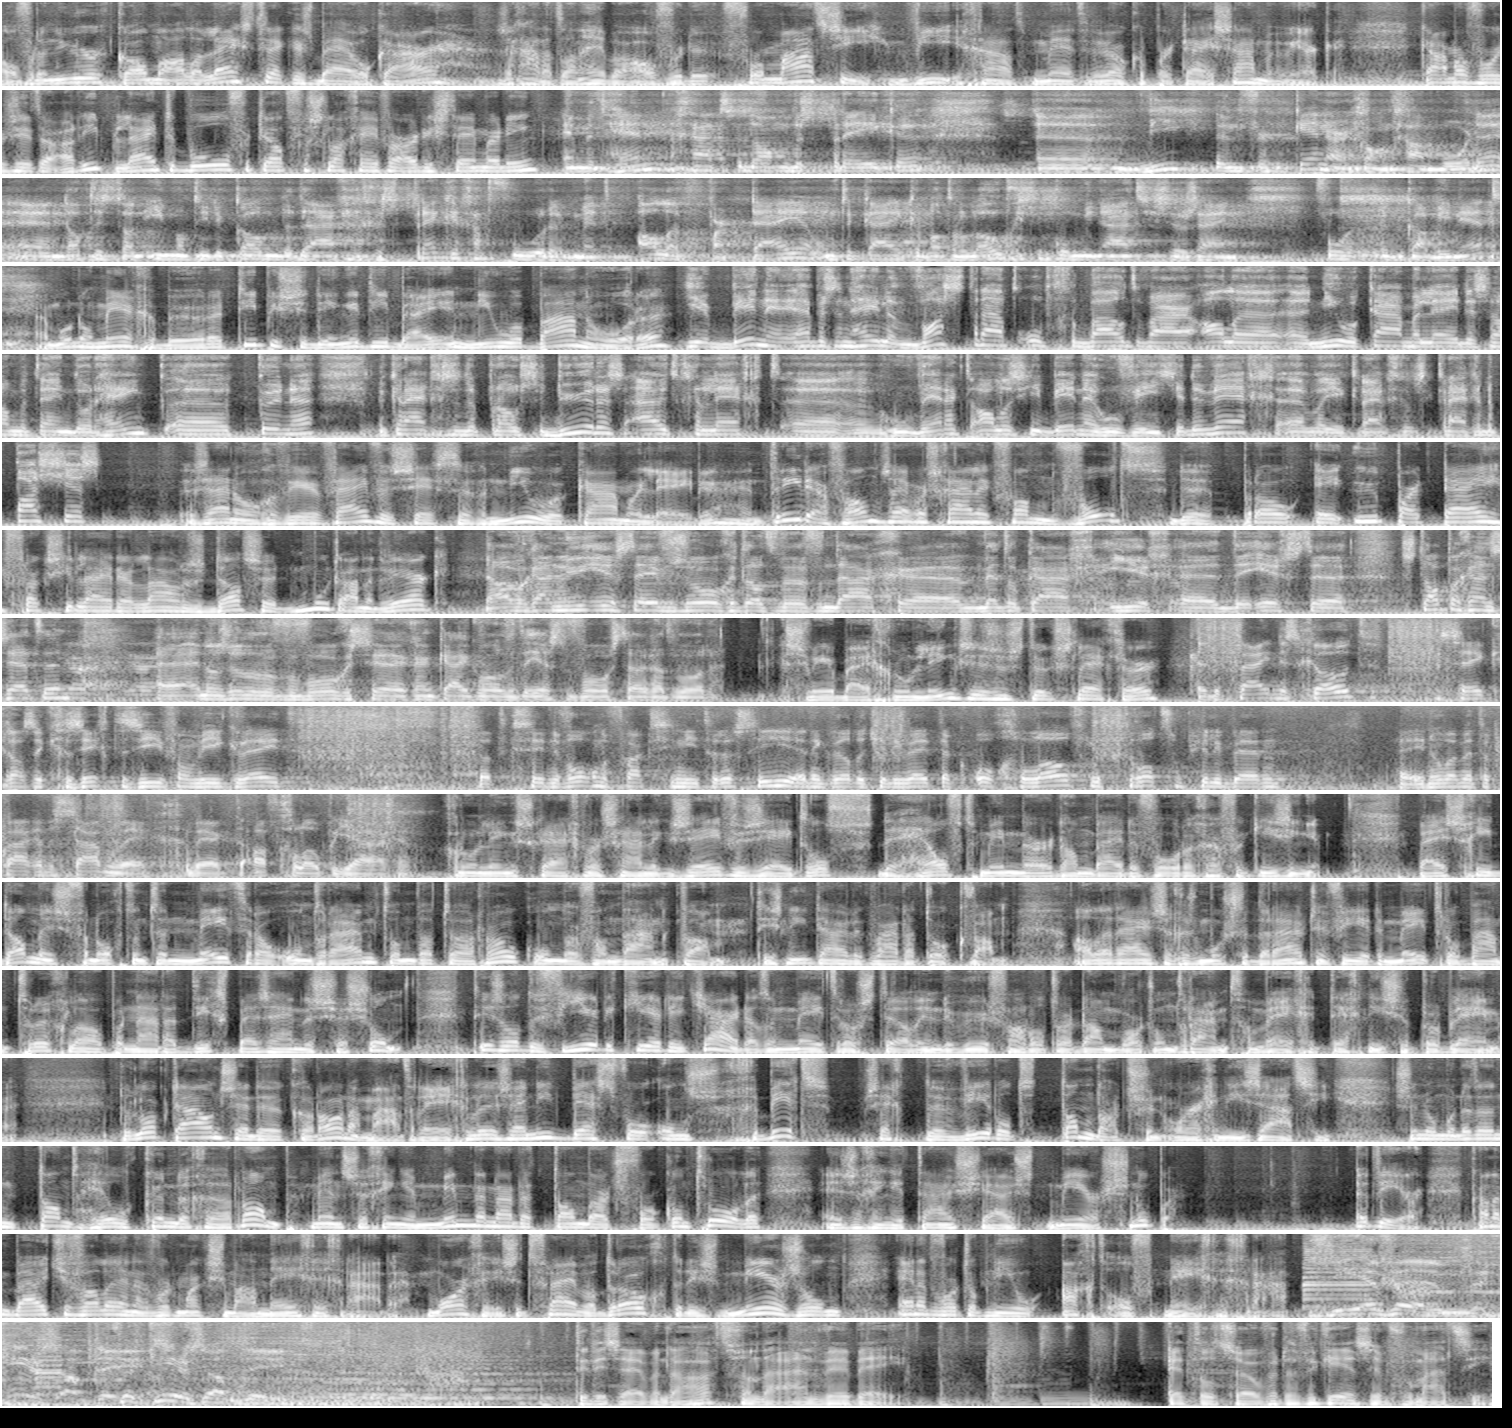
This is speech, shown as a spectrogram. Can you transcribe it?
Over een uur komen alle lijsttrekkers bij elkaar. Ze gaan het dan hebben over de formatie. Wie gaat met welke partij samenwerken? Kamervoorzitter Ariep leidt de boel, vertelt verslaggever Ardi Stemerding. En met hen gaat ze dan bespreken uh, wie een verkenner kan gaan worden. En dat is dan iemand die de komende dagen gesprekken gaat voeren met alle partijen... om te kijken wat een logische combinatie zou zijn voor een kabinet. Er moet nog meer gebeuren. Typische dingen die bij een nieuwe baan horen. Hier binnen hebben ze een hele wasstraat opgebouwd... waar alle uh, nieuwe Kamerleden zo meteen doorheen uh, kunnen. Dan krijgen ze de procedures uitgelegd. Uh, hoe werkt alles hier binnen? Hoe vind je de weg? Uh, je krijgt, ze krijgen de pasjes. Er zijn ongeveer 65 nieuwe Kamerleden. En drie daarvan zijn waarschijnlijk van Volt, de pro-EU-partij. Fractieleider Laurens Dassen moet aan het werk. Nou, we gaan nu eerst even zorgen dat we vandaag uh, met elkaar hier uh, de eerste stappen gaan zetten. Uh, en dan zullen we vervolgens gaan kijken wat het eerste voorstel gaat worden. De sfeer bij GroenLinks is een stuk slechter. De pijn is groot. Zeker als ik gezichten zie van wie ik weet dat ik ze in de volgende fractie niet terug zie. En ik wil dat jullie weten dat ik ongelooflijk trots op jullie ben in hoe we met elkaar hebben samengewerkt de afgelopen jaren. GroenLinks krijgt waarschijnlijk zeven zetels, de helft minder dan bij de vorige verkiezingen. Bij Schiedam is vanochtend een metro ontruimd omdat er rook onder vandaan kwam. Het is niet duidelijk waar dat door kwam. Alle reizigers moesten eruit en via de metrobaan teruglopen naar het dichtstbijzijnde station. Het is al de vierde keer dit jaar dat een metrostel in de buurt van Rotterdam wordt ontruimd vanwege technische problemen. De lockdowns en de coronamaatregelen zijn niet best voor ons gebit, zegt de Wereldtandartsenorganisatie. Ze noemen het een tandheelkundige ramp. Mensen gingen minder naar de tandarts voor controle en ze gingen thuis juist meer snoepen. Het weer. Kan een buitje vallen en het wordt maximaal 9 graden. Morgen is het vrijwel droog, er is meer zon en het wordt opnieuw 8 of 9 graden. ZFM, verkeersupdate. verkeersupdate. Dit is even de hart van de ANWB. En tot zover de verkeersinformatie.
